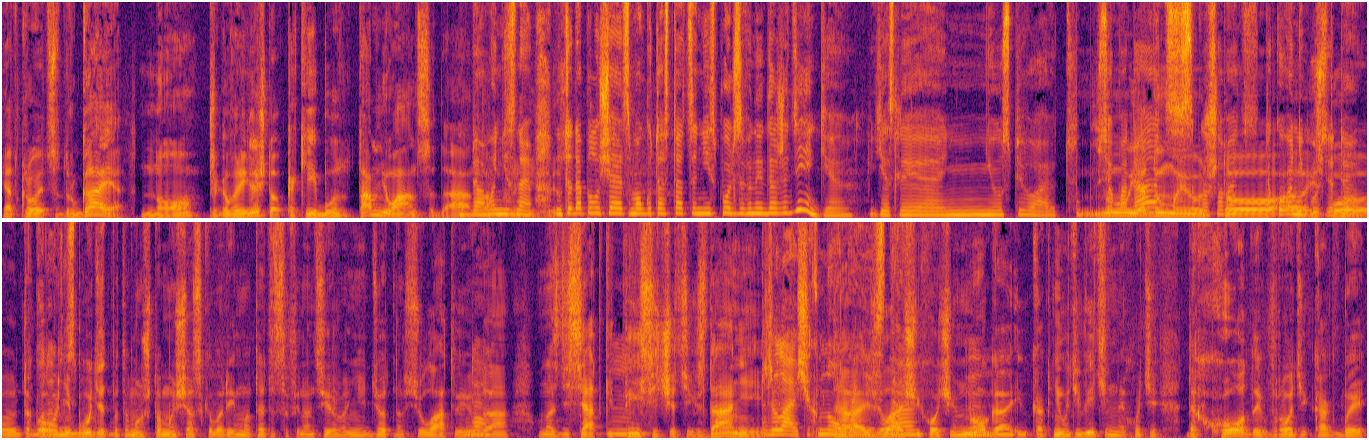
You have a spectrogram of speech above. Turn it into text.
и откроется другая, но уже говорили, что какие будут там нюансы, да. Да, мы не знаем. Ну тогда, получается, могут остаться неиспользованные даже деньги, если не успевают все ну, подать, я думаю, что такого не а, будет, испо- да? такого Будут не исп- будет, потому что мы сейчас говорим, вот это софинансирование идет на всю Латвию, Да. да. У нас десятки М. тысяч этих зданий. Желающих много Да, есть, желающих да? очень много, и как неудивительно, хоть и доходы вроде как бы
